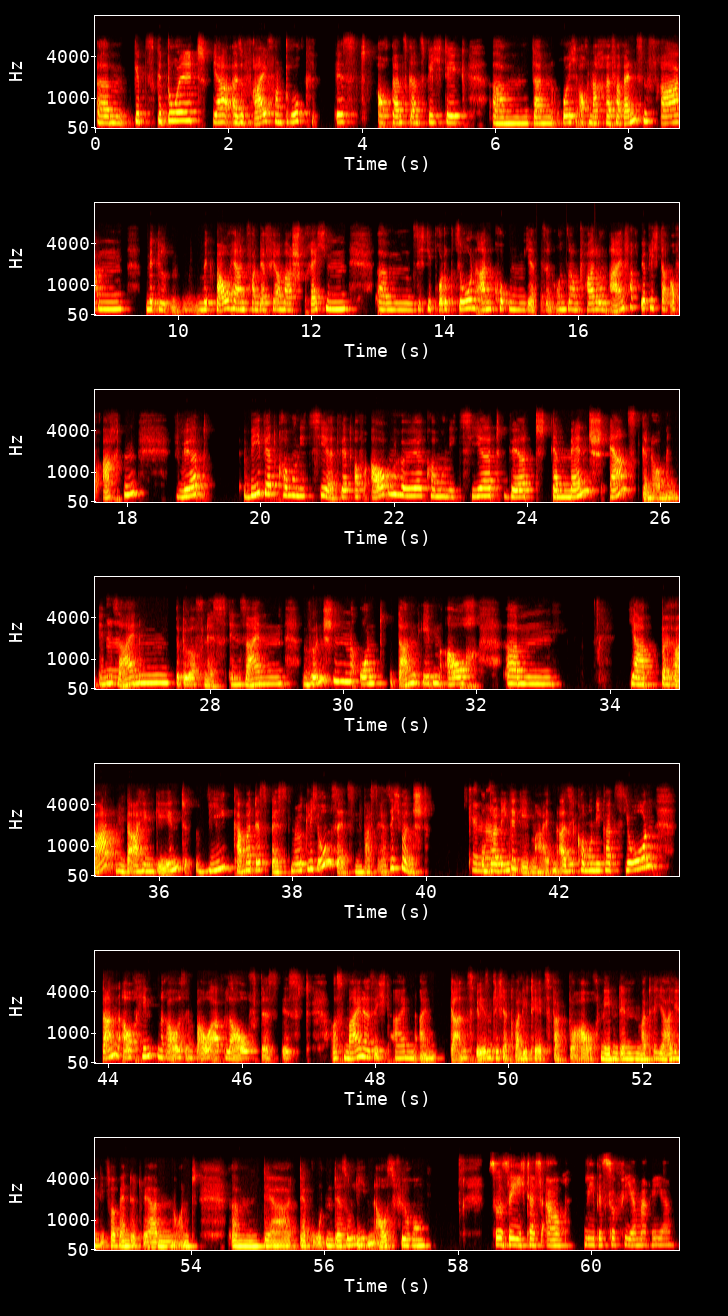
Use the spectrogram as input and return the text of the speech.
ähm, Gibt es Geduld? Ja, also frei von Druck ist auch ganz, ganz wichtig. Ähm, dann ruhig auch nach Referenzen fragen, mit, mit Bauherren von der Firma sprechen, ähm, sich die Produktion angucken, jetzt in unserem Fall, und einfach wirklich darauf achten, wird wie wird kommuniziert? Wird auf Augenhöhe kommuniziert? Wird der Mensch ernst genommen in mhm. seinem Bedürfnis, in seinen Wünschen und dann eben auch ähm, ja beraten dahingehend, wie kann man das bestmöglich umsetzen, was er sich wünscht. Genau. Unter den Gegebenheiten. Also die Kommunikation dann auch hinten raus im Bauablauf, das ist aus meiner Sicht ein, ein ganz wesentlicher Qualitätsfaktor auch neben den Materialien, die verwendet werden und ähm, der, der guten, der soliden Ausführung. So sehe ich das auch, liebe Sophia Maria.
